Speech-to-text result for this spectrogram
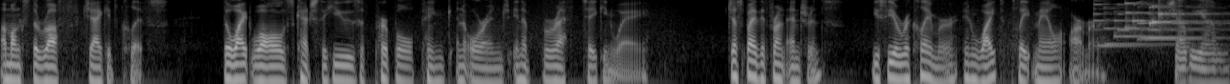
amongst the rough, jagged cliffs. The white walls catch the hues of purple, pink, and orange in a breathtaking way. Just by the front entrance, you see a reclaimer in white plate mail armor. Shall we, um,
